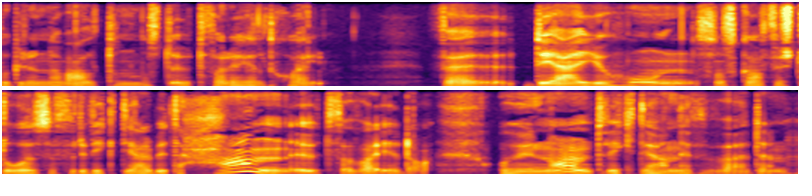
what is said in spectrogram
på grund av allt hon måste utföra helt själv. För det är ju hon som ska ha förståelse för det viktiga arbete han utför varje dag och hur enormt viktig han är för världen.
